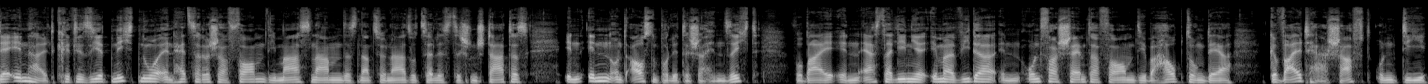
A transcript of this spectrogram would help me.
der Inhalt kritisiert nicht nur in hetzerischer Form die Maßnahmen des nationalsozialistischen Staates in innen- und außenpolitischer Hinsicht, wobei in erster Linie immer wieder in unverschämter Form die Behauptung der Gewaltherrschaft und die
